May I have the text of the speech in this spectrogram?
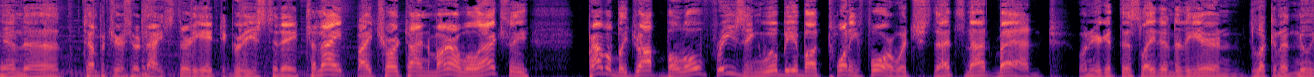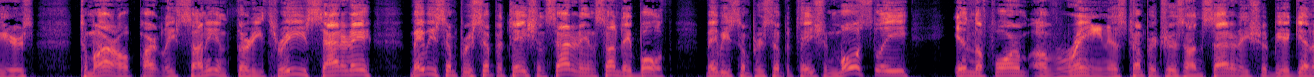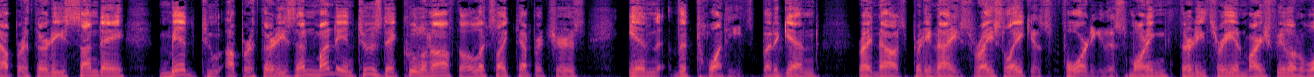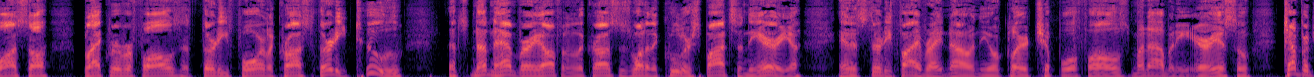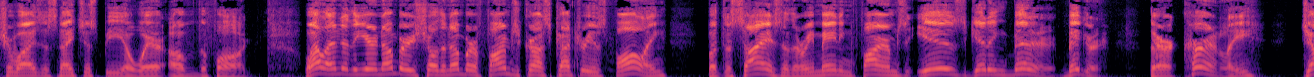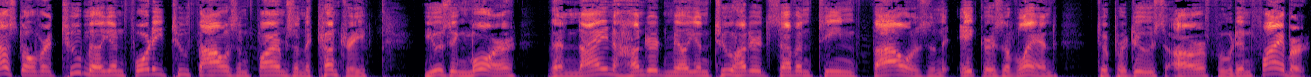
And uh, temperatures are nice, 38 degrees today. Tonight, by short time tomorrow, we'll actually probably drop below freezing. We'll be about 24, which that's not bad when you get this late into the year and looking at New Year's. Tomorrow, partly sunny and 33. Saturday, maybe some precipitation. Saturday and Sunday, both. Maybe some precipitation, mostly in the form of rain, as temperatures on Saturday should be again upper 30s. Sunday, mid to upper 30s. Then Monday and Tuesday, cooling off, though. Looks like temperatures in the 20s. But again, right now it's pretty nice. Rice Lake is 40 this morning, 33 in Marshfield and Wausau. Black River Falls at 34, La Crosse 32. That doesn't happen very often. La Crosse is one of the cooler spots in the area, and it's 35 right now in the Eau Claire, Chippewa Falls, Menomonie area. So temperature wise this night, just be aware of the fog. Well, end of the year numbers show the number of farms across country is falling, but the size of the remaining farms is getting bigger. bigger. There are currently just over 2,042,000 farms in the country using more than 900,217,000 acres of land to produce our food and fiber.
